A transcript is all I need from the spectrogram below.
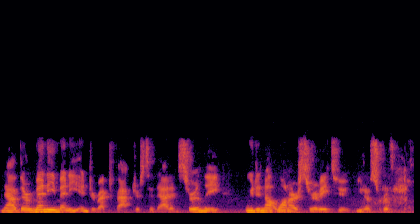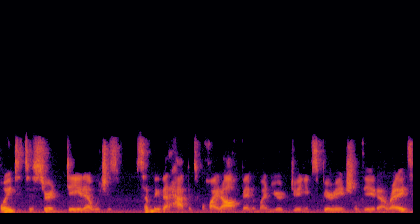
Now there are many, many indirect factors to that, and certainly we did not want our survey to, you know, sort of point to certain data, which is something that happens quite often when you're doing experiential data, right?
